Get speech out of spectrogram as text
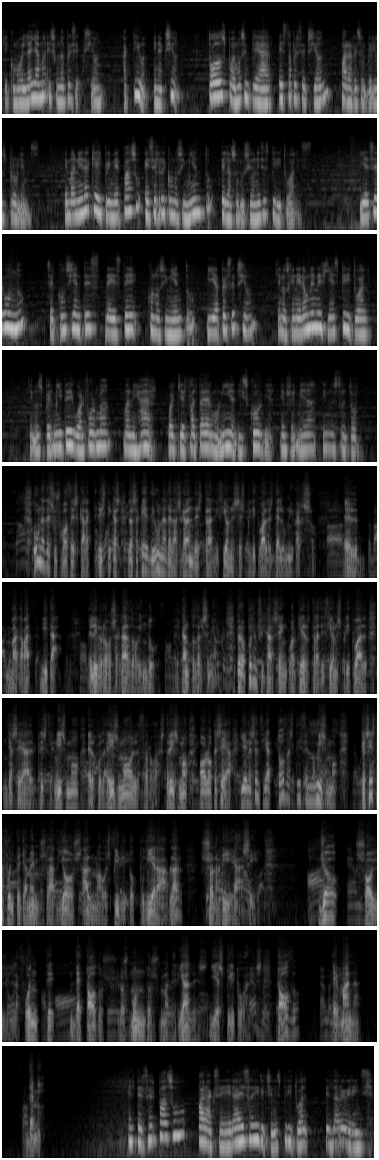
que como él la llama, es una percepción activa, en acción. Todos podemos emplear esta percepción para resolver los problemas. De manera que el primer paso es el reconocimiento de las soluciones espirituales. Y el segundo, ser conscientes de este conocimiento vía percepción que nos genera una energía espiritual que nos permite de igual forma manejar cualquier falta de armonía, discordia, enfermedad en nuestro entorno. Una de sus voces características la saqué de una de las grandes tradiciones espirituales del universo, el Bhagavad Gita, el libro sagrado hindú, el canto del Señor. Pero pueden fijarse en cualquier tradición espiritual, ya sea el cristianismo, el judaísmo, el zoroastrismo o lo que sea, y en esencia todas dicen lo mismo, que si esta fuente llamémosla Dios, alma o espíritu pudiera hablar, sonaría así. Yo soy la fuente de todos los mundos materiales y espirituales. Todo emana de mí. El tercer paso para acceder a esa dirección espiritual es la reverencia,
